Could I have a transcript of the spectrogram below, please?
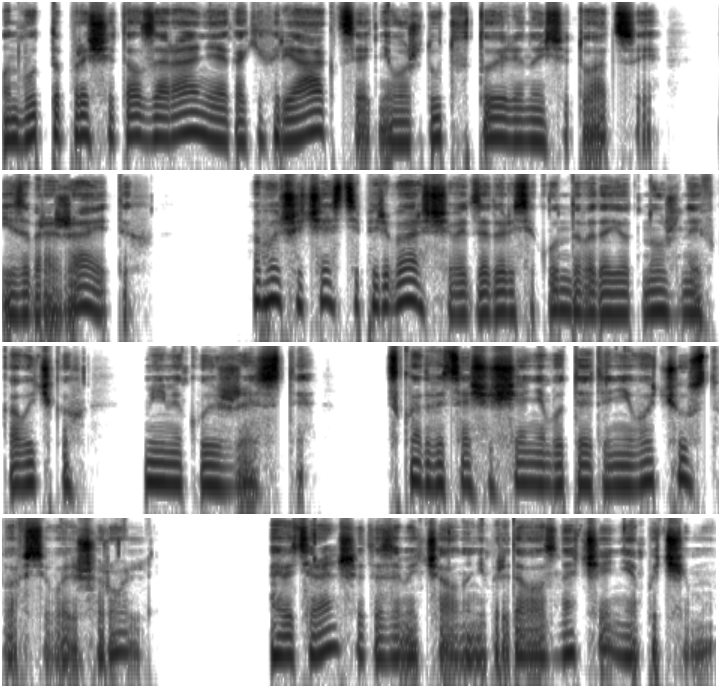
Он будто просчитал заранее, каких реакций от него ждут в той или иной ситуации, и изображает их. По большей части перебарщивает, за доли секунды выдает нужные в кавычках мимику и жесты. Складывается ощущение, будто это не его чувство, а всего лишь роль. А ведь раньше это замечал, но не придавал значения. Почему?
